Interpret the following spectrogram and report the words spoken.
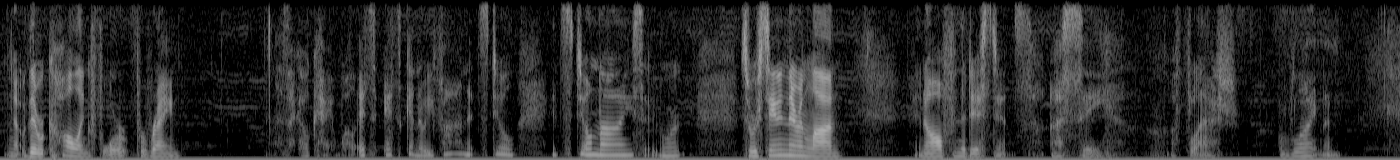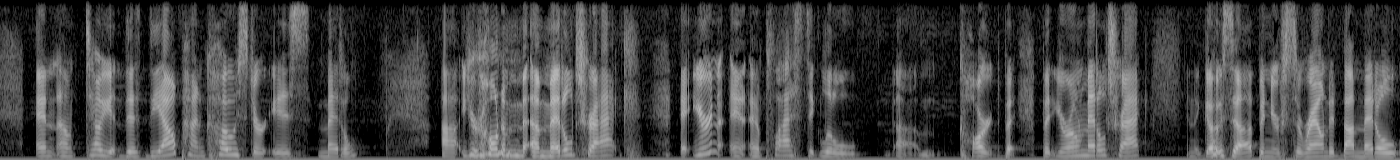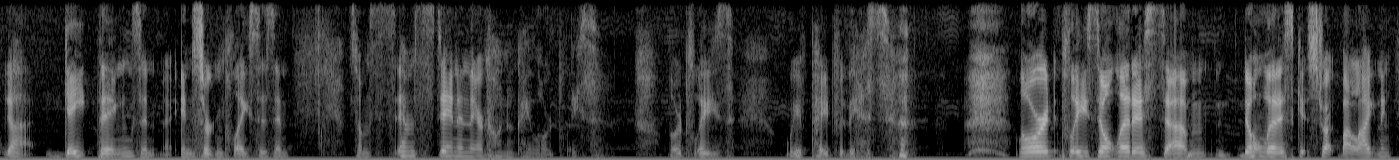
no, they were calling for for rain. I was like, okay, well, it's it's gonna be fine. It's still it's still nice. We're, so we're standing there in line, and off in the distance, I see a flash of lightning. And I'll tell you, the the Alpine coaster is metal. Uh, you're on a, a, metal track. Uh, you're in a, in a plastic little um, cart, but but you're on metal track, and it goes up, and you're surrounded by metal uh, gate things in, in certain places. And so I'm, I'm standing there going, okay, Lord, please. Lord, please. We have paid for this. Lord, please don't let us um, don't let us get struck by lightning.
